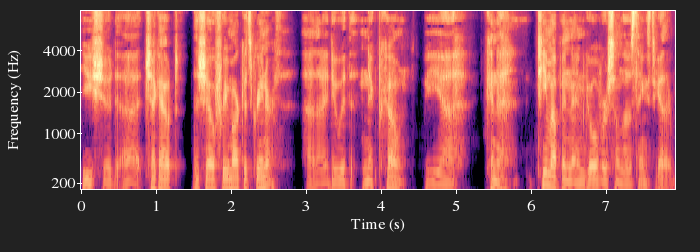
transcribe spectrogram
you should uh, check out the show Free Markets Green Earth uh, that I do with Nick Picone. We uh, kind of team up and, and go over some of those things together.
